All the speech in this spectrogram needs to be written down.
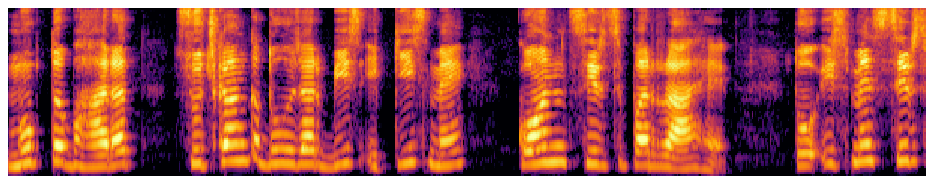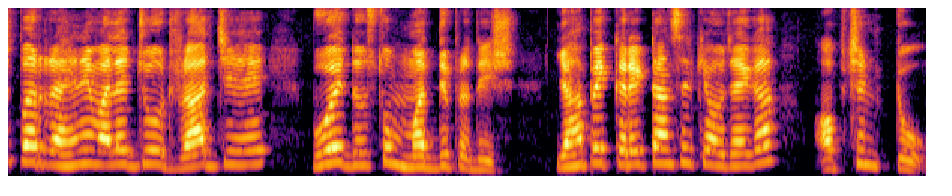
मुक्त भारत सूचकांक 2020-21 में कौन शीर्ष पर रहा है? तो इसमें शीर्ष पर रहने वाला जो राज्य है, वो है दोस्तों मध्य प्रदेश। यहाँ पे करेक्ट आंसर क्या हो जाएगा? ऑप्शन टू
